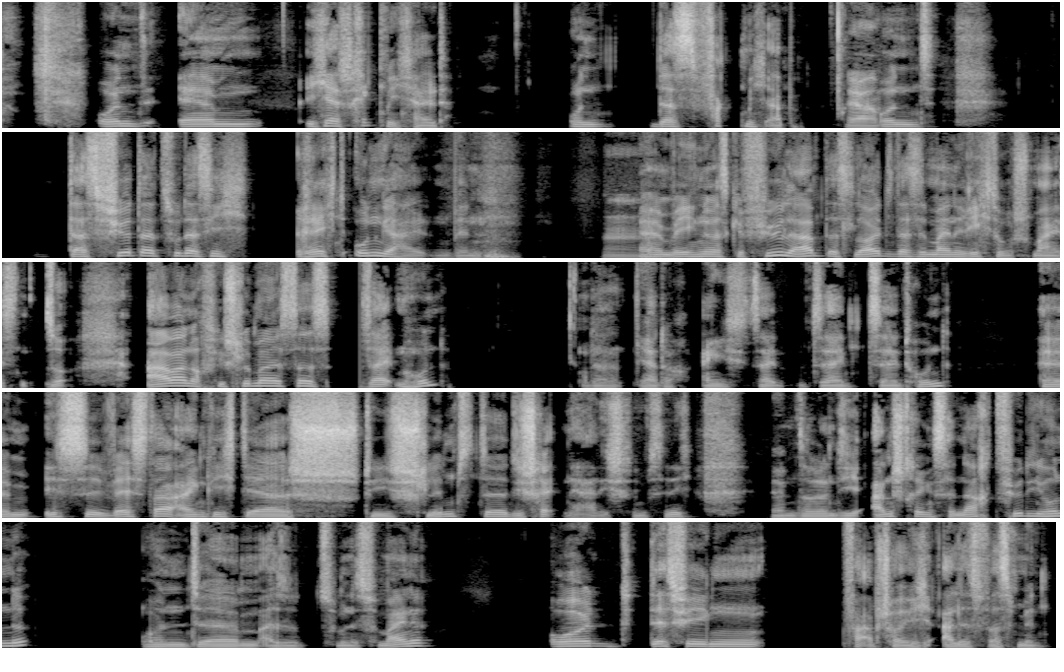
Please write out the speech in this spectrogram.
Und ähm, ich erschrecke mich halt. Und das fuckt mich ab. Ja. Und das führt dazu, dass ich recht ungehalten bin. Hm. Ähm, wenn ich nur das Gefühl habe, dass Leute das in meine Richtung schmeißen. So. Aber noch viel schlimmer ist das seit ein Hund. Oder ja doch, eigentlich seit, seit, seit Hund. Ähm, ist Silvester eigentlich der die schlimmste, die Schreck, ja, die schlimmste nicht, ähm, sondern die anstrengendste Nacht für die Hunde. Und ähm, also zumindest für meine. Und deswegen verabscheue ich alles, was mit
